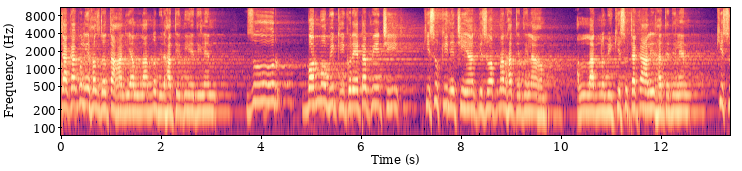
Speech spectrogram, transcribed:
টাকাগুলি হজরত আলী আল্লাহ নবীর হাতে দিয়ে দিলেন। জুর, বর্ম বিক্রি করে এটা পেয়েছি, কিছু কিনেছি আর কিছু আপনার হাতে দিলাম। আল্লাহর নবী কিছু টাকা আলীর হাতে দিলেন। কিছু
